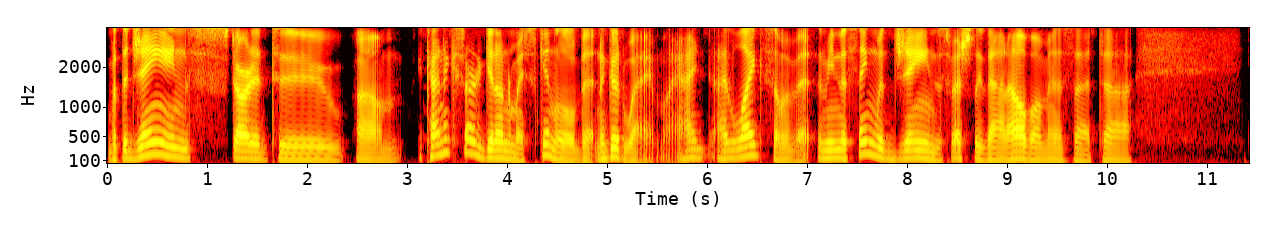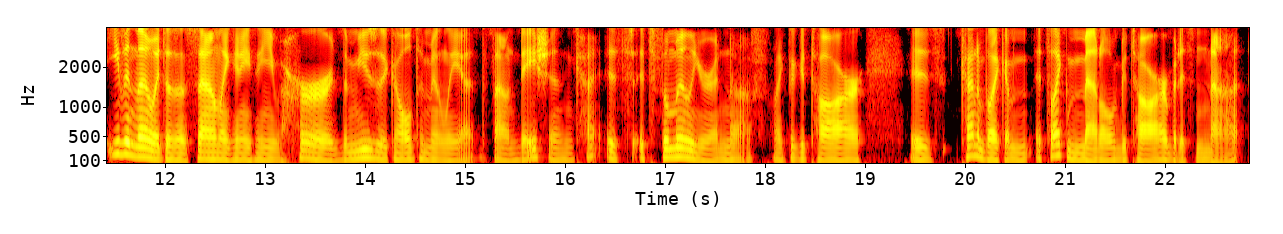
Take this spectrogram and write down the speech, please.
but the Janes started to um, it kind of started to get under my skin a little bit in a good way. I I liked some of it. I mean, the thing with Janes, especially that album, is that uh, even though it doesn't sound like anything you've heard, the music ultimately at the foundation it's it's familiar enough. Like the guitar is kind of like a it's like metal guitar, but it's not.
